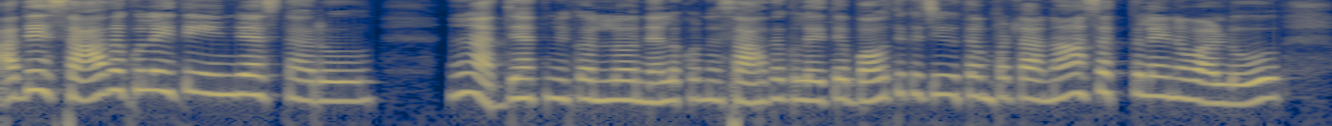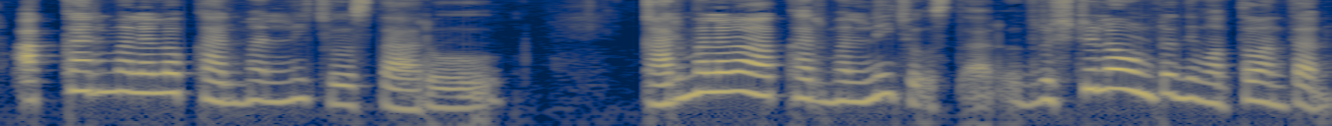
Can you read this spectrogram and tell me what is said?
అదే సాధకులైతే ఏం చేస్తారు? ఆధ్యాత్మికంలో నెలకొన్న సాధకులైతే భౌతిక జీవితం పట్ల అనాసక్తులైన వాళ్ళు అకర్మలలో కర్మల్ని చూస్తారు. కర్మలలో అకర్మల్ని చూస్తారు. దృష్టిలో ఉంటుంది మొత్తం అంతాను.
